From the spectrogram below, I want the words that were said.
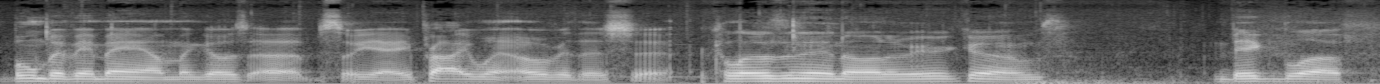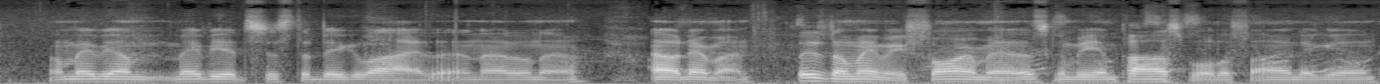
boom, bam, bam, bam, and goes up. So yeah, he probably went over this shit. Closing in on him. Here it comes. Big bluff. Well, maybe I'm. Maybe it's just a big lie. Then I don't know. Oh, never mind. Please don't make me farm it. That's gonna be impossible to find again.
